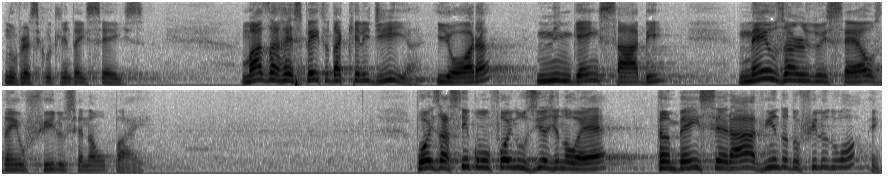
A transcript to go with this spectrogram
no versículo 36: Mas a respeito daquele dia e hora, ninguém sabe, nem os anjos dos céus, nem o filho, senão o Pai. Pois assim como foi nos dias de Noé, também será a vinda do filho do homem.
